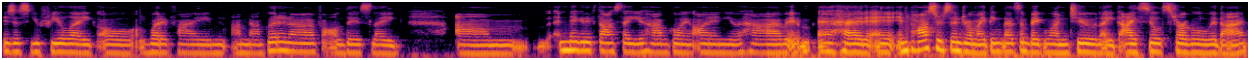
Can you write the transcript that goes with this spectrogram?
is just you feel like, oh, what if I'm I'm not good enough? All this like um, negative thoughts that you have going on and you have had imposter syndrome i think that's a big one too like i still struggle with that.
